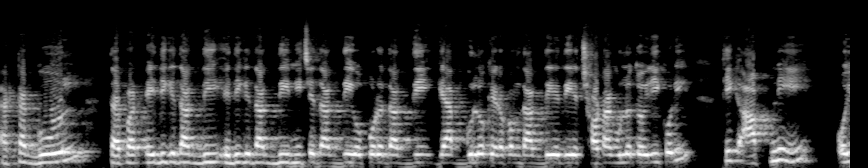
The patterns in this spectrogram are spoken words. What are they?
একটা গোল, তারপর এইদিকে দাগ দিই, এদিকে দাগ দিই, নিচে দাগ দিই, ওপরে দাগ দিই গ্যাপ গুলোকে এরকম দাগ দিয়ে দিয়ে ছটাগুলো তৈরি করি। ঠিক আপনি ওই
